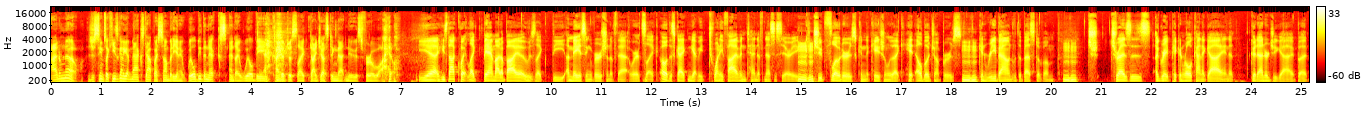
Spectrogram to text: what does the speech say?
I don't know. It just seems like he's going to get maxed out by somebody, and it will be the Knicks, and I will be kind of just like digesting that news for a while. Yeah, he's not quite like Bam Adebayo, who's like the amazing version of that, where it's like, oh, this guy can get me twenty five and ten if necessary. Can mm-hmm. shoot floaters. Can occasionally like hit elbow jumpers. Mm-hmm. Can rebound with the best of them. Mm-hmm. Tr- Trez is a great pick and roll kind of guy and a good energy guy, but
